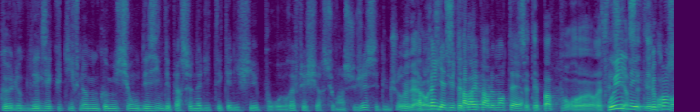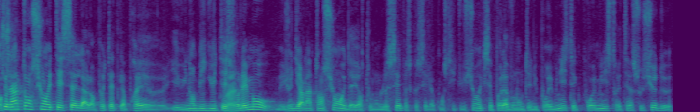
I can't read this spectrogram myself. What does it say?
que l'exécutif nomme une commission ou désigne des personnalités qualifiées pour euh, réfléchir sur un sujet, c'est une chose. après, il y a du travail parlementaire. C'était pas pour euh, réfléchir. Oui, mais je pense que l'intention était celle-là. Alors peut-être qu'après, euh, il y a eu une ambiguïté sur les mots. Mais je veux dire, l'intention, et d'ailleurs tout le monde le sait, parce que c'est la Constitution et que ce n'est pas la volonté du Premier ministre, et que le Premier ministre était soucieux de,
